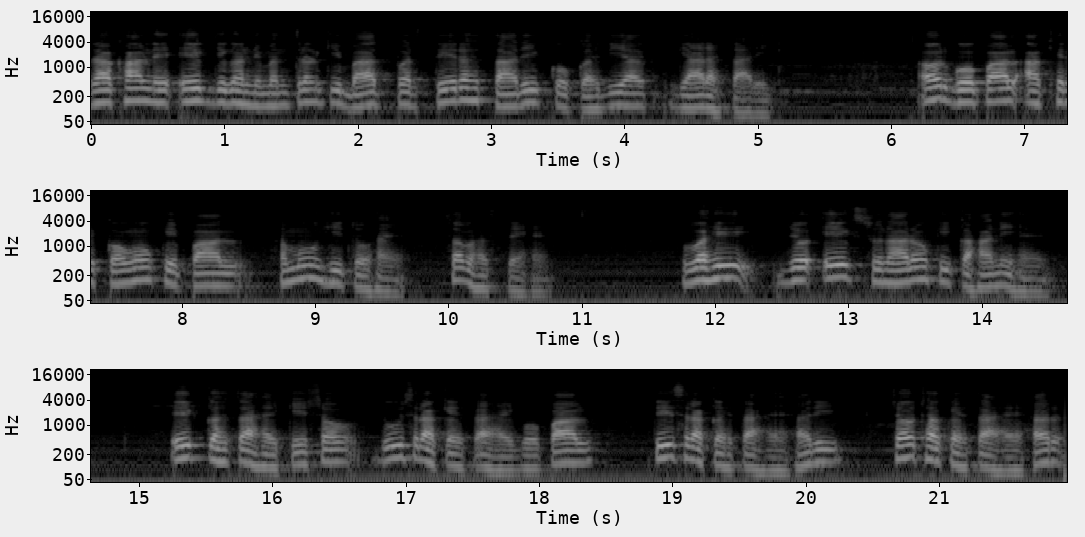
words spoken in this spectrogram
राखाल ने एक जगह निमंत्रण की बात पर तेरह तारीख को कह दिया, ग्यारह तारीख। और गोपाल आखिर कौवों के पाल समूह ही तो हैं, सब हँसते हैं। वही जो एक सुनारों की कहानी है। एक कहता है केशव, दूसरा कहता है गोपाल, तीसरा कहता है हरि, चौथा कहता है हर।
